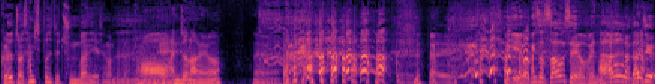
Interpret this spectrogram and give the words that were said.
그래도 저는 30% 중반 예상합니다. 음. 아, 네. 안전하네요. 네. 이게 여기서 싸우세요 맨날. 아우, 나 지금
